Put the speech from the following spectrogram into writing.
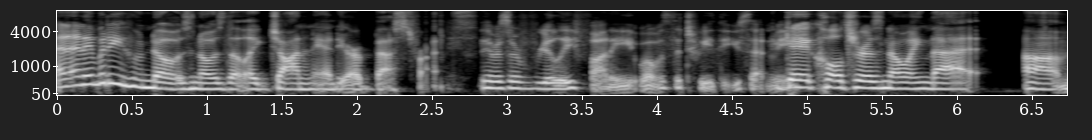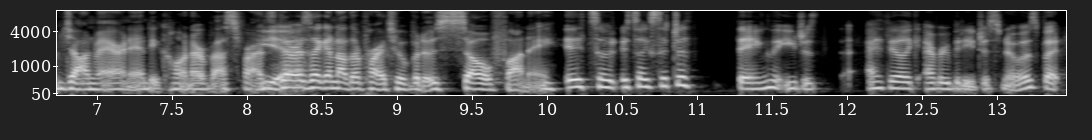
and anybody who knows knows that like John and Andy are best friends. There was a really funny. What was the tweet that you sent me? Gay culture is knowing that um, John Mayer and Andy Cohen are best friends. Yeah. There was like another part to it, but it was so funny. it's so it's like such a thing that you just I feel like everybody just knows. But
